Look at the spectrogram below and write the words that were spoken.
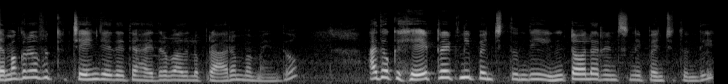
డెమోగ్రాఫిక్ చేంజ్ ఏదైతే హైదరాబాద్లో ప్రారంభమైందో అది ఒక హేట్రేట్ని పెంచుతుంది ఇంటాలరెన్స్ని పెంచుతుంది.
